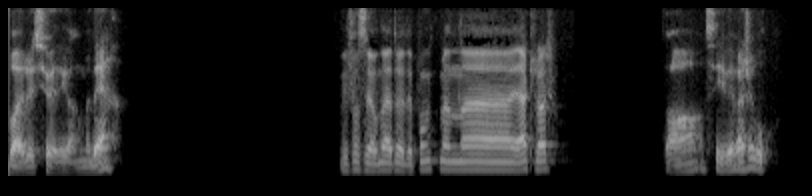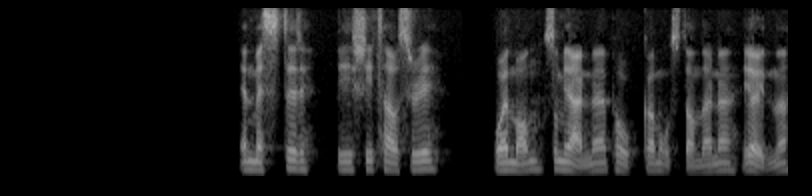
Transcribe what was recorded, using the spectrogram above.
bare kjøre i gang med det? Vi får se om det er et høydepunkt, men eh, jeg er klar. Da sier vi vær så god. En mester i shithousery og en mann som gjerne poka motstanderne i øynene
